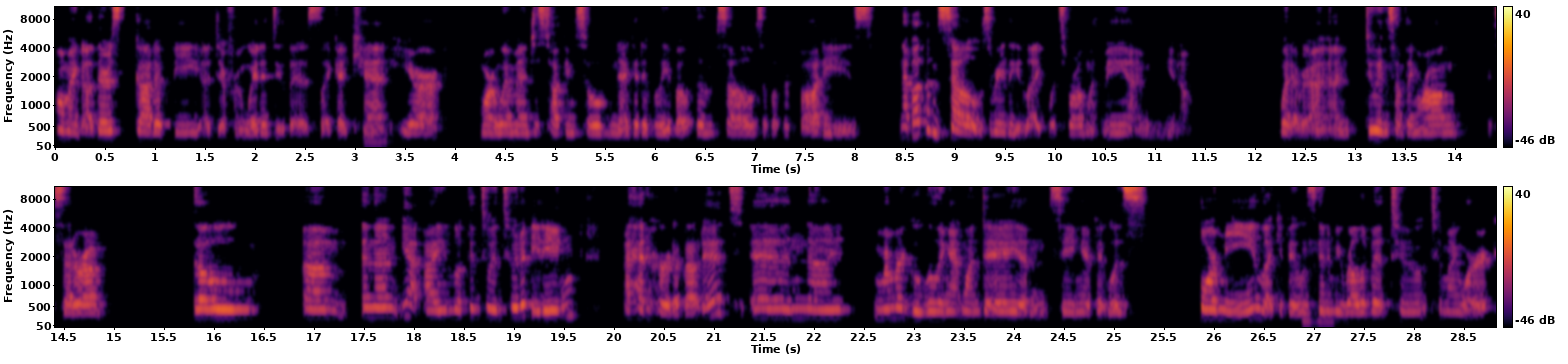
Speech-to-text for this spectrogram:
oh my God, there's got to be a different way to do this. Like, I can't mm. hear more women just talking so negatively about themselves, about their bodies, and about themselves, really, like, what's wrong with me? I'm, you know, whatever, I, am doing something wrong, etc. So, um, and then, yeah, I looked into intuitive eating. I had heard about it and I remember Googling it one day and seeing if it was for me, like if it was mm-hmm. going to be relevant to to my work.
